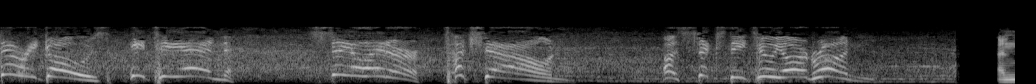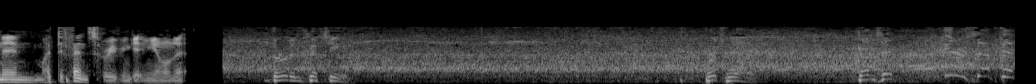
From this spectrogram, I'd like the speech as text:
There he goes. Etienne. See you later. Touchdown. A 62 yard run. And then my defense were even getting in on it. Third and 15. Bridgewater guns it, intercepted,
